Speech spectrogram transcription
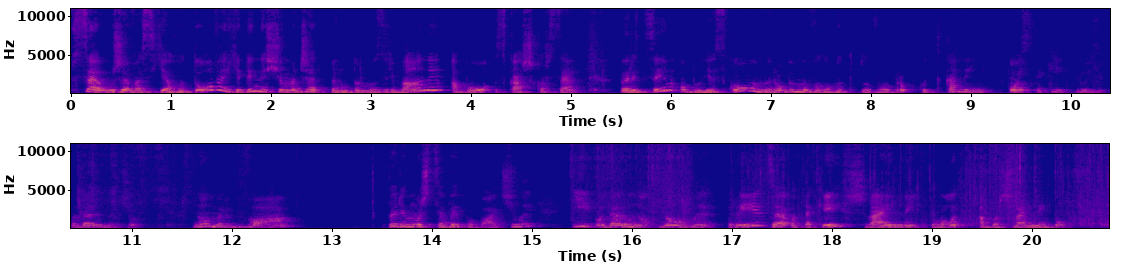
все вже у вас є готове. Єдине, що манжет ми робимо з рібани або з каш-корсе. Перед цим обов'язково ми робимо вологотеплову обробку тканини. Ось такий, друзі, подаруночок. Номер два. Переможця ви побачили. І подарунок номер три це отакий швейний лот або швейний бокс.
